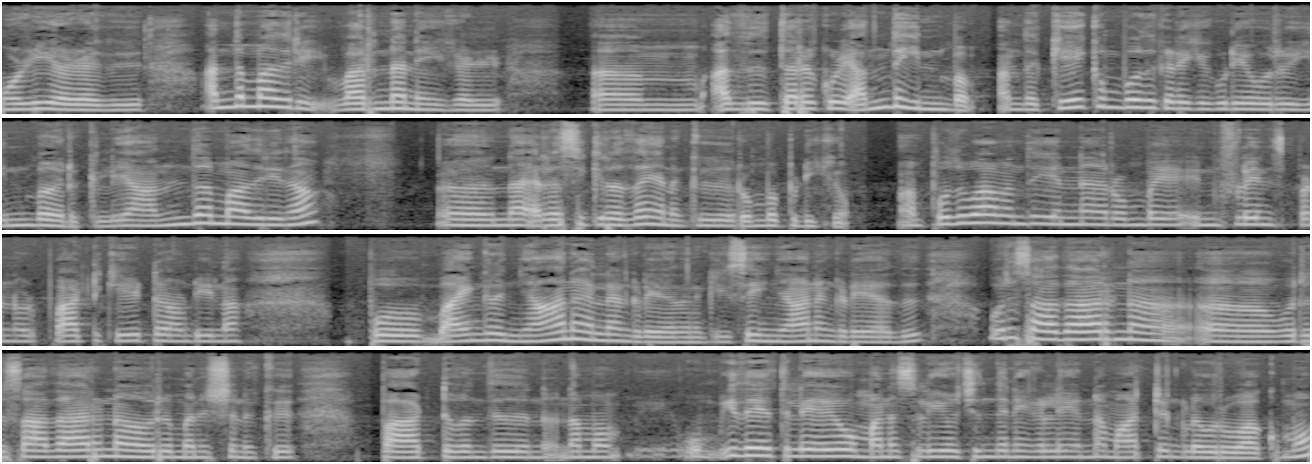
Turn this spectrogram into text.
மொழி அழகு அந்த மாதிரி வர்ணனைகள் அது தரக்கூடிய அந்த இன்பம் அந்த கேட்கும்போது கிடைக்கக்கூடிய ஒரு இன்பம் இருக்கு இல்லையா? அந்த மாதிரி தான் நான் ரசிக்கிறது தான் எனக்கு ரொம்ப பிடிக்கும். பொதுவாக வந்து என்ன ரொம்ப இன்ஃப்ளூயன்ஸ் பண்ண ஒரு பாட்டு கேட்டோம் அப்படின்னா இப்போது பயங்கர ஞானம் எல்லாம் கிடையாது எனக்கு இசை ஞானம் கிடையாது. ஒரு சாதாரண ஒரு சாதாரண ஒரு மனுஷனுக்கு பாட்டு வந்து நம்ம இதயத்திலேயோ மனசுலேயோ சிந்தனைகளையோ என்ன மாற்றங்களை உருவாக்குமோ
